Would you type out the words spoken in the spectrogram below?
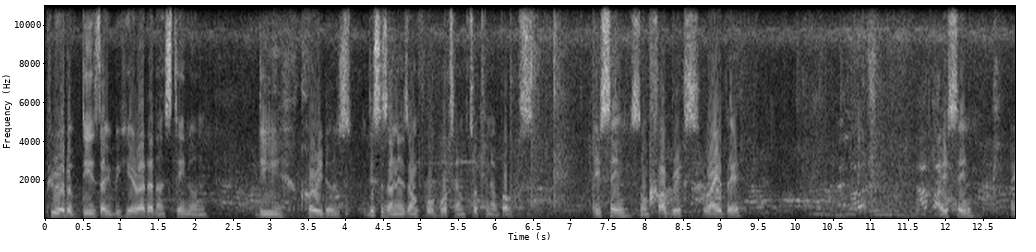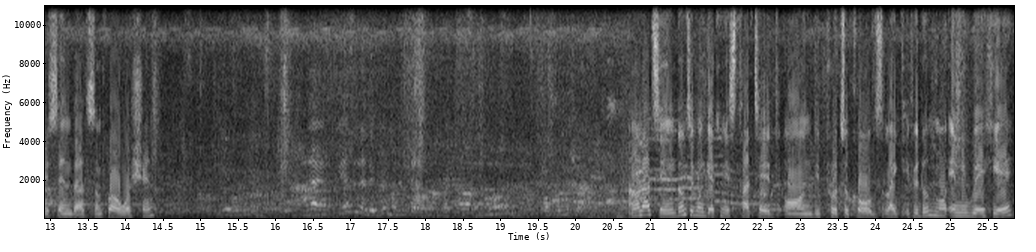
period of days that you'll be here rather than staying on the corridors this is an example of what i'm talking about are you seeing some fabrics right there are you seeing? Are you seeing that? Some people are washing. Another thing, don't even get me started on the protocols. Like, if you don't know anywhere here,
